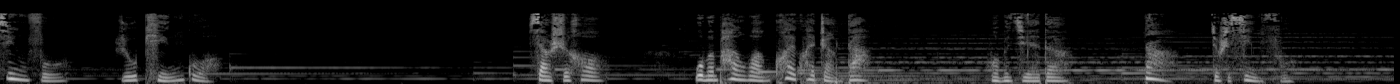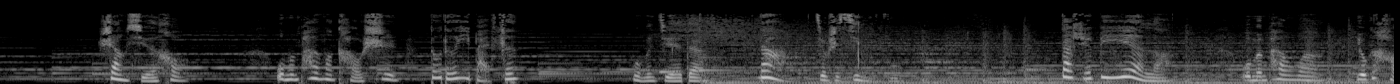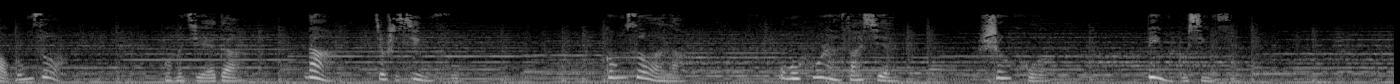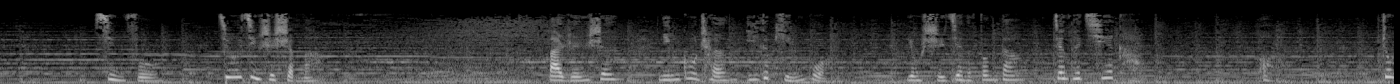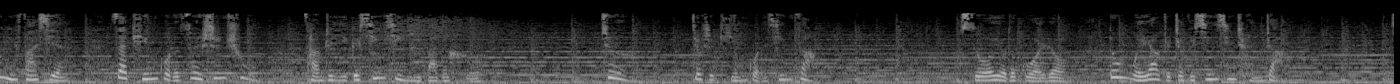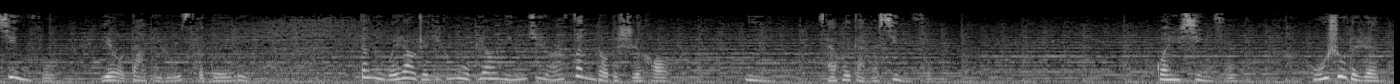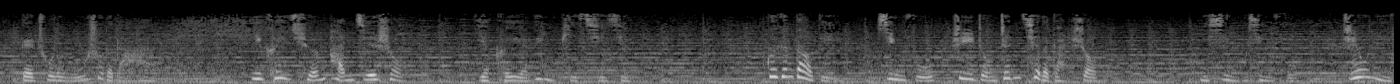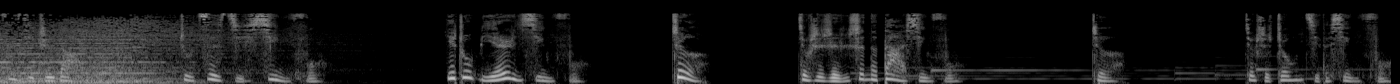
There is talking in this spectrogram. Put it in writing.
幸福如苹果。小时候，我们盼望快快长大，我们觉得那就是幸福。上学后，我们盼望考试都得一百分，我们觉得那就是幸福。大学毕业了，我们盼望有个好工作。我们觉得，那就是幸福。工作了，我们忽然发现，生活并不幸福。幸福究竟是什么？把人生凝固成一个苹果，用时间的锋刀将它切开。哦，终于发现，在苹果的最深处。藏着一个星星一般的核，这就是苹果的心脏。所有的果肉都围绕着这颗星星成长。幸福也有大抵如此的规律。当你围绕着一个目标凝聚而奋斗的时候，你才会感到幸福。关于幸福，无数的人给出了无数的答案，你可以全盘接受。也可以另辟蹊径。归根到底，幸福是一种真切的感受。你幸不幸福，只有你自己知道。祝自己幸福，也祝别人幸福。这，就是人生的大幸福。这，就是终极的幸福。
